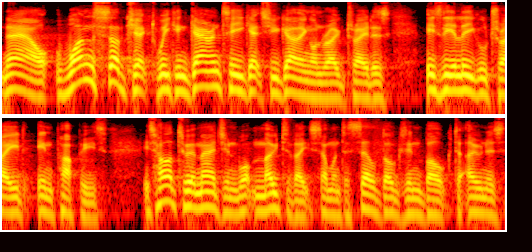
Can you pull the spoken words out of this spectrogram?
Now, one subject we can guarantee gets you going on Rogue Traders is the illegal trade in puppies. It's hard to imagine what motivates someone to sell dogs in bulk to owners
